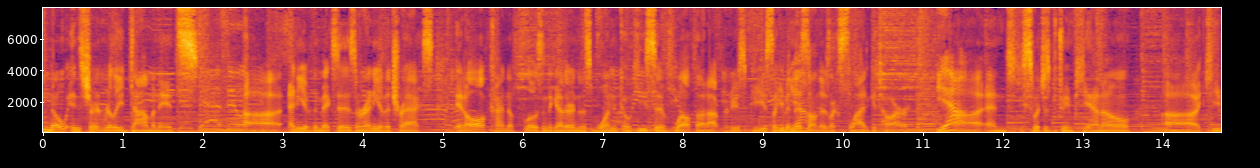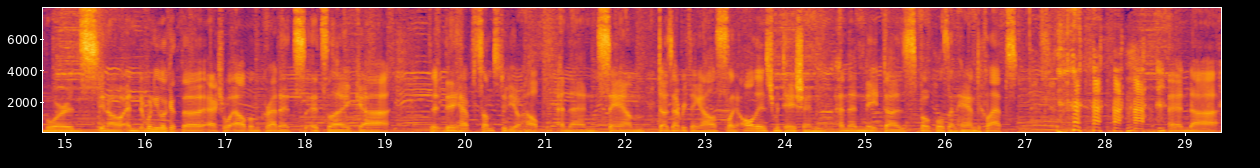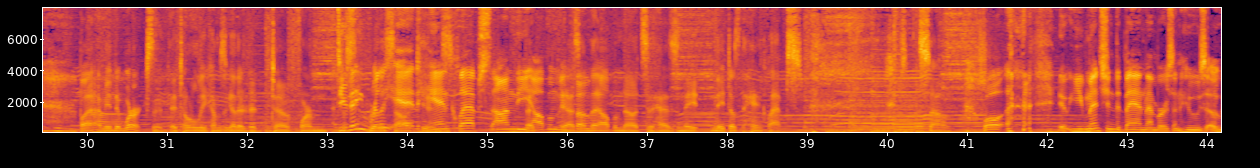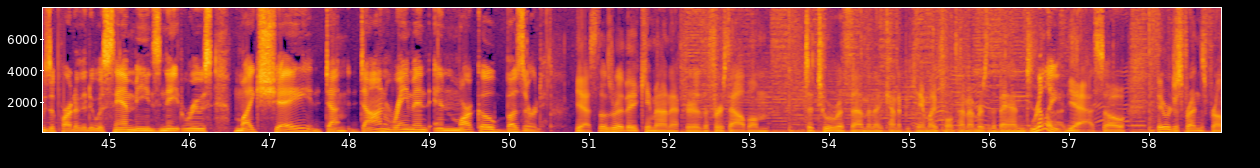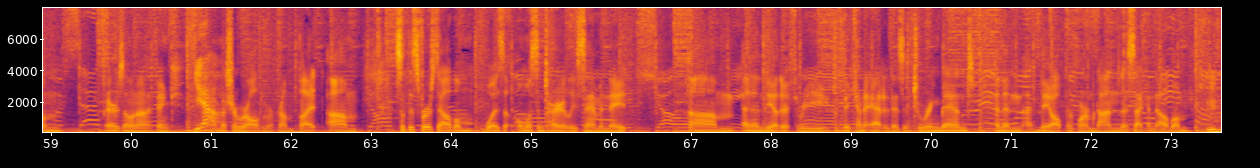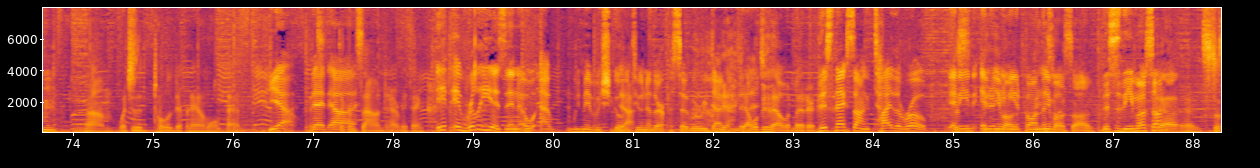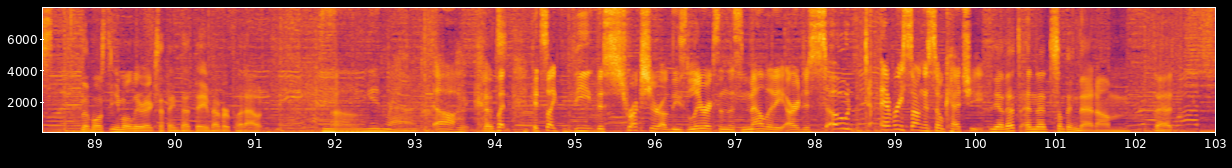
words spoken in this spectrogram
no instrument really dominates uh, any of the mixes or any of the tracks. It all kind of flows in together into this one cohesive, well thought out, produced piece. Like even this song, there's like slide guitar Yeah. uh, and switches between piano, uh, keyboards, you know. And when you look at the actual album credits, it's like uh, they have some studio help, and then Sam does everything else, like all the instrumentation, and then Nate does vocals and hand claps. and uh, but I mean, it works. It, it totally comes together to, to form. Do they really, solid add tunes. hand claps on the That- album Yeah, on the album notes. It has Nate. Nate does the hand claps. so Well, you mentioned the band members and who's who's a part of it. It was Sam Means, Nate Ruess, Mike Shea, Don, Mm-hmm. Don Raymond, and Marco Buzzard. Yes, those were they came on after the first album to tour with them, and then kind of became like full time members of the band. Really? Uh, yeah. So they were just friends from Arizona, I think. Yeah. I'm not sure where all of them are from, but um, so this first album was almost entirely Sam and Nate, um, and then the other three they kind of added as a touring band, and then they all performed on the second album, mm-hmm. um, which is a totally different animal. That Yeah, it's that uh, different sound, everything. it, it really is. And oh, I, we maybe we should go Yeah. into another episode where we dive Yeah, into yeah, that. we'll do that one later. This next song, "Tie the Rope." Any, This- the any, emo- any info on the this emo one? song. This is the emo song. Yeah, it's just the most emo lyrics I think that they've ever put out. Hanging round. Oh, That's- but it's like the the structure of these lyrics and this melody are just so. Every song is so catchy. Yeah, that's and that's something that um that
